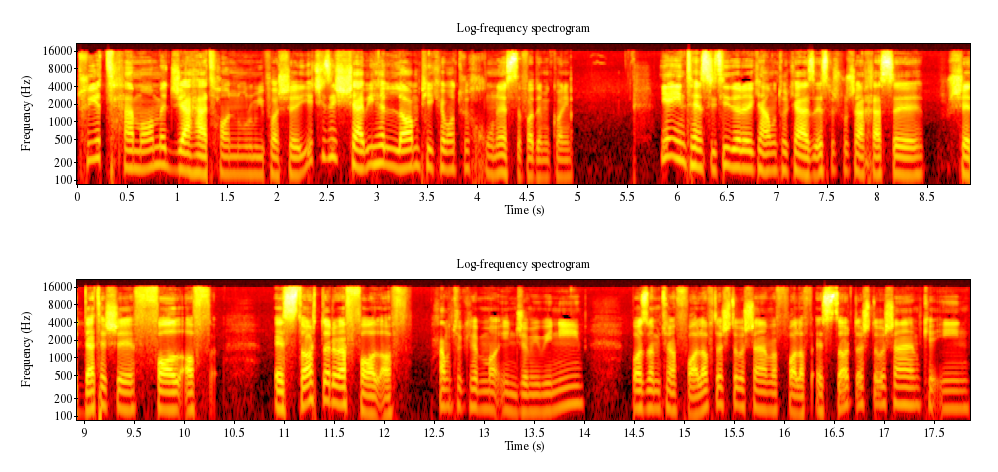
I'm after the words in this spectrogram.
توی تمام جهت ها نور میپاشه. یه چیزی شبیه لامپی که ما توی خونه استفاده می‌کنیم. یه intensity داره که همونطور که از اسمش مشخصه شدتشه falloff start داره و falloff. همونطور که ما اینجا می‌بینیم باز من می‌تونم falloff داشته باشم و falloff start داشته باشم که این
